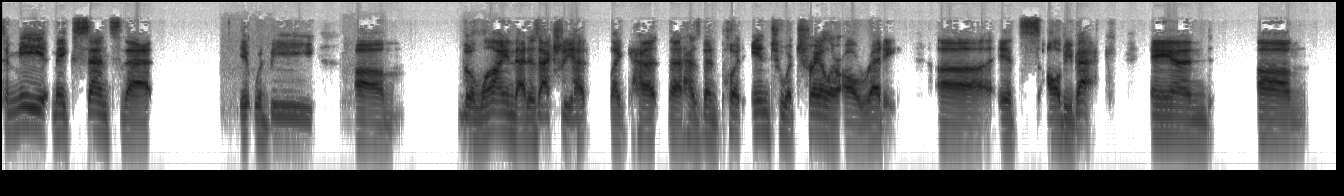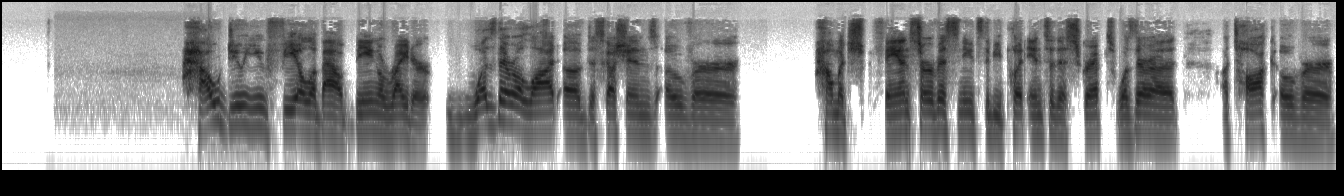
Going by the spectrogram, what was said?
to me, it makes sense that it would be um, the line that is actually had, like ha- that has been put into a trailer already. Uh, it's "I'll be back," and um, how do you feel about being a writer? Was there a lot of discussions over how much fan service needs to be put into the script? Was there a, a talk over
